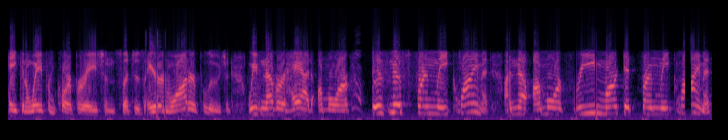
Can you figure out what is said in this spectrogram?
taken away from corporations, such as air and water pollution. We've never had a more business friendly climate, a, a more free market friendly climate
